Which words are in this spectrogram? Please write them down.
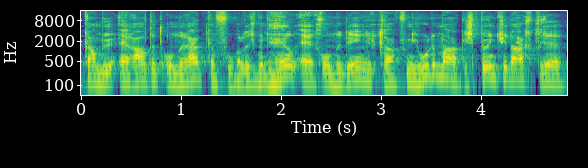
Cambuur er altijd onderuit kan voetballen. Dus ik ben heel erg onder de indruk geraakt van die hoedemakers. Puntje naar achteren,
